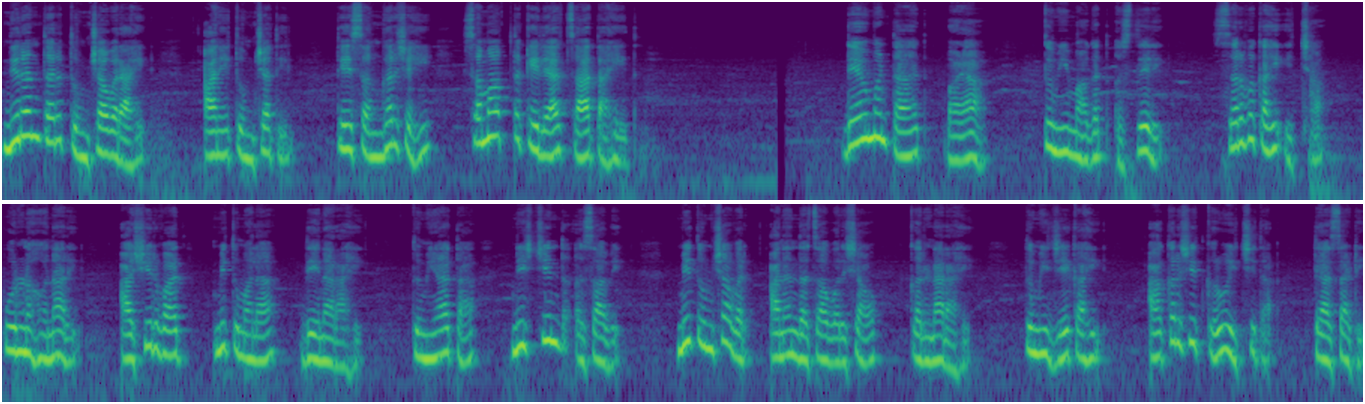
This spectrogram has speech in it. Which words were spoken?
निरंतर तुमच्यावर आहे आणि तुमच्यातील ते संघर्षही समाप्त केल्या जात आहेत. देव म्हणतात बाळा तुम्ही मागत असलेले सर्व काही इच्छा पूर्ण होणारे आशीर्वाद मी तुम्हाला देणार आहे. तुम्ही आता निश्चिंत असावे. मी तुमच्यावर आनंदाचा वर्षाव करणार आहे. तुम्ही जे काही आकर्षित करू इच्छिता त्यासाठी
